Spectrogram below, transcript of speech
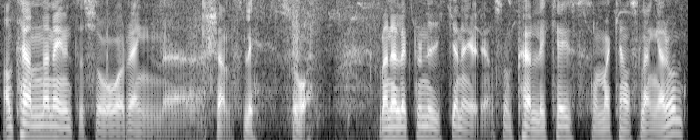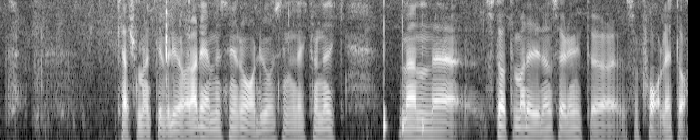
Antennen är ju inte så regnkänslig. Så. Men elektroniken är ju det. Så en pellicase som man kan slänga runt. Kanske man inte vill göra det med sin radio och sin elektronik. Men eh, stöter man i den så är det inte så farligt då.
